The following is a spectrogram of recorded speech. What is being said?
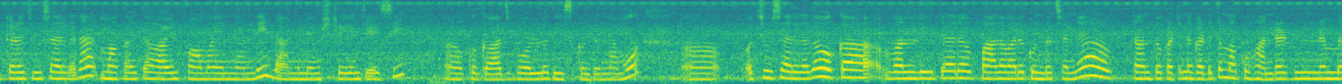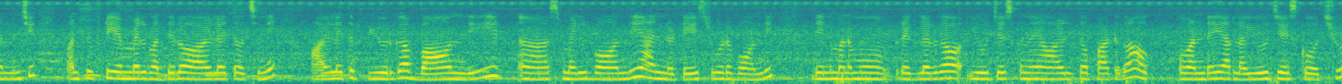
ఇక్కడ చూసారు కదా మాకైతే ఆయిల్ ఫామ్ అయిందండి. దాన్ని మేము స్ట్రెయిన్ చేసి ఒక గాజు బౌల్లో తీసుకుంటున్నాము. చూసారు కదా ఒక వన్ లీటర్ పాల వరకు ఉండొచ్చండి. దాంతో కట్టిన గడ్డతో మాకు హండ్రెడ్ ఎంఎల్ నుంచి వన్ ఫిఫ్టీ ఎంఎల్ మధ్యలో ఆయిల్ అయితే వచ్చింది. ఆయిల్ అయితే ప్యూర్గా బాగుంది. స్మెల్ బాగుంది అండ్ టేస్ట్ కూడా బాగుంది. దీన్ని మనము రెగ్యులర్గా యూజ్ చేసుకునే ఆయిల్తో పాటుగా వన్ డే అట్లా యూజ్ చేసుకోవచ్చు.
